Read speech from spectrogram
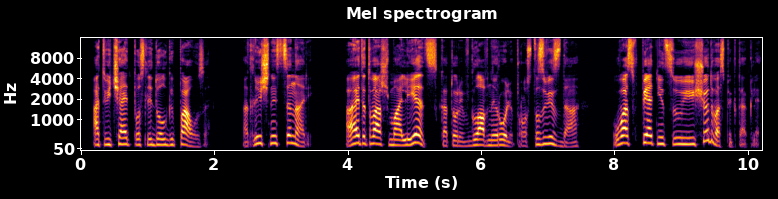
— отвечает после долгой паузы. «Отличный сценарий. А этот ваш малец, который в главной роли просто звезда. У вас в пятницу еще два спектакля?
